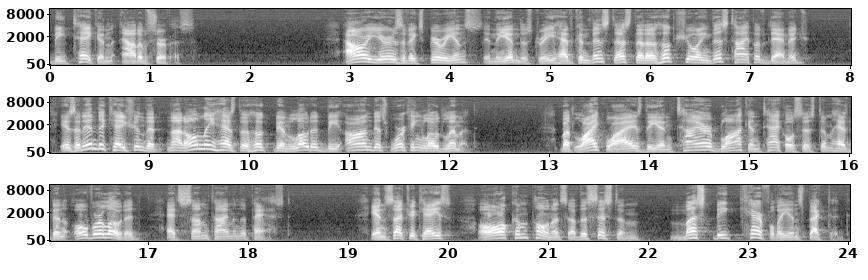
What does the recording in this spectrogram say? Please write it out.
be taken out of service. Our years of experience in the industry have convinced us that a hook showing this type of damage is an indication that not only has the hook been loaded beyond its working load limit, but likewise the entire block and tackle system has been overloaded at some time in the past. In such a case, all components of the system must be carefully inspected.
